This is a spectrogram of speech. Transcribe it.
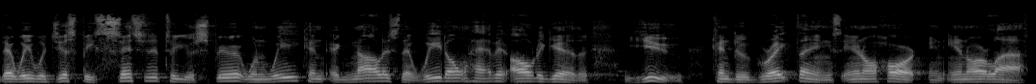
that we would just be sensitive to your spirit when we can acknowledge that we don't have it all together. You can do great things in our heart and in our life.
